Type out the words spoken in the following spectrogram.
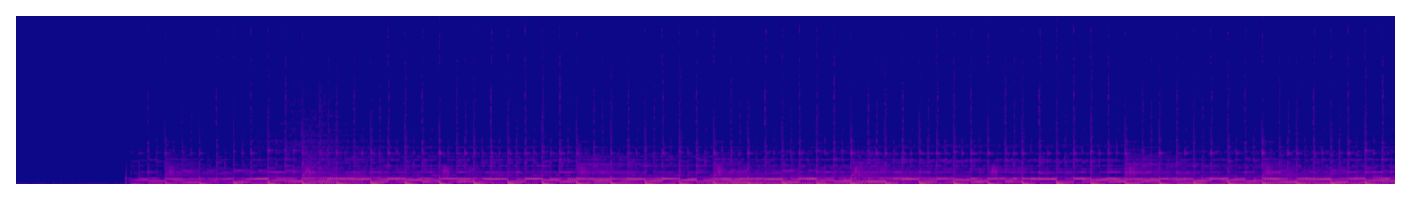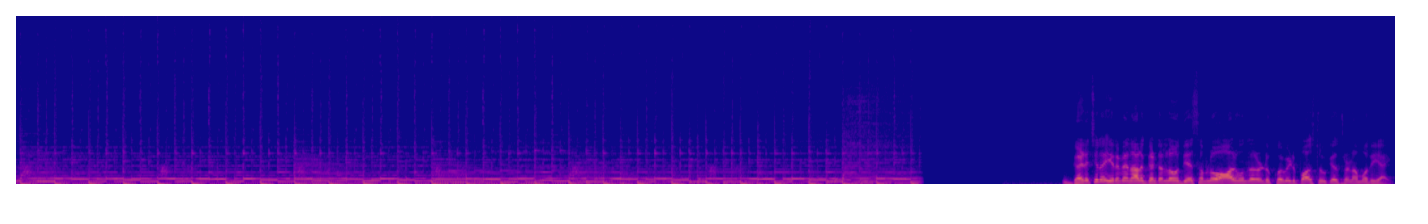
గడిచిన ఇరవై నాలుగు గంటల్లో దేశంలో ఆరు వందల రెండు కోవిడ్ పాజిటివ్ కేసులు నమోదయ్యాయి.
